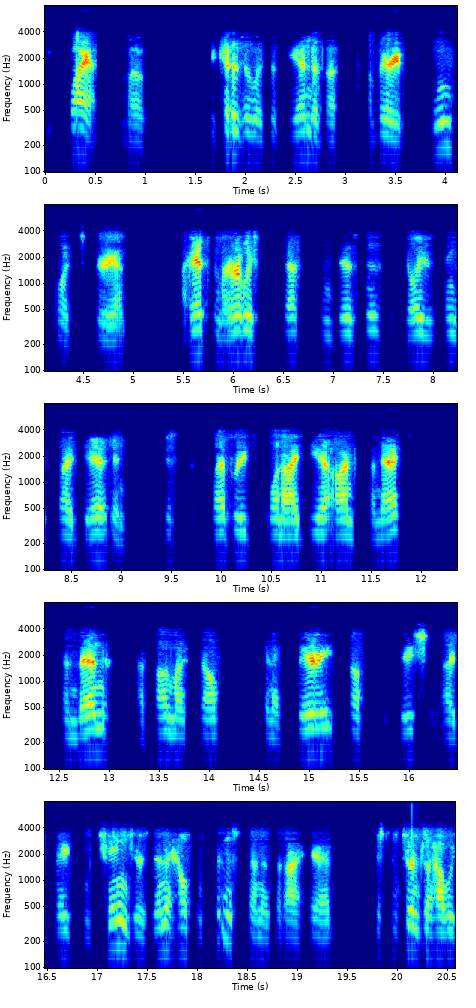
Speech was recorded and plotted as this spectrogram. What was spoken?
keep quiet the most because it was at the end of a, a very painful experience. I had some early successes in business, enjoyed the things I did, and just leverage one idea onto the next. And then I found myself in a very tough position. I'd made some changes in a health and fitness center that I had, just in terms of how we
